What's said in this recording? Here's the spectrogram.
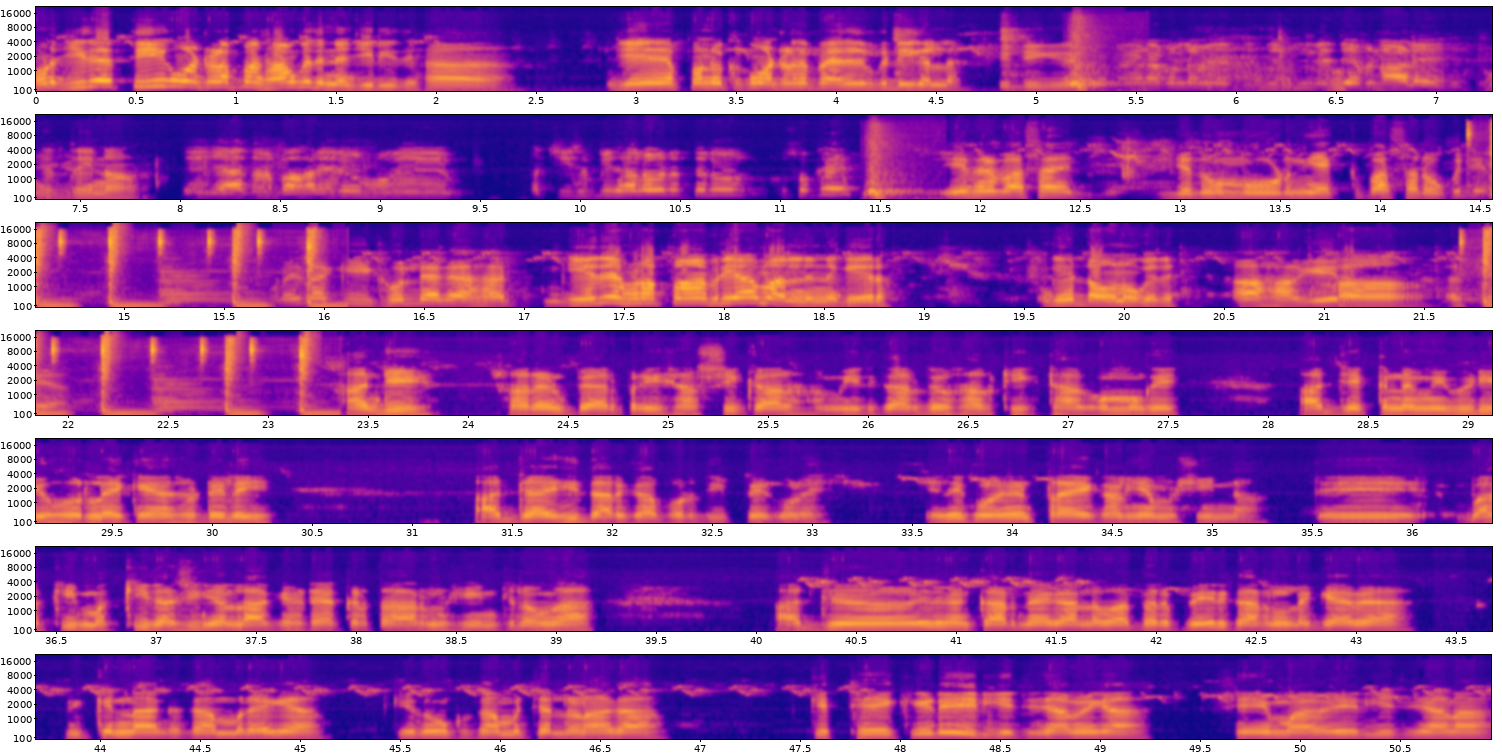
ਹੁਣ ਜਿਹਦੇ 30 ਕੁਇੰਟਲ ਆਪਾਂ ਸਾਂਭ ਕੇ ਦਿੰਨੇ ਜੀਰੀ ਦੇ। ਹਾਂ। ਜੇ ਆਪਾਂ ਨੂੰ 1 ਕੁਇੰਟਲ ਦੇ ਪੈਸੇ ਦੀ ਕਿੱਡੀ ਗੱਲ ਹੈ ਕਿੱਡੀ ਇਹਨਾਂ ਕੋਲ ਜ਼ਮੀਨ ਦੇ ਬਣਾ ਲਿਆ ਇਹ। ਜਿੱਦਾਂ ਹੀ ਨਾ। ਇਹ ਜ਼ਿਆਦਾਤਰ ਬਾਹਰ ਇਹਨੂੰ ਹੋ ਗਏ 25 26 ਸਾਲ ਹੋ ਗਏ ਤੈਨੂੰ ਸੁੱਕੇ ਇਹ ਫਿਰ ਬਸ ਜਦੋਂ ਮੋੜਨੀ ਇੱਕ ਪਾਸਾ ਰੁਕ ਜੇ। ਹੁਣ ਇਹਦਾ ਕੀ ਖੋਲਿਆਗਾ ਆਹ? ਇਹਦੇ ਹੁਣ ਆਪਾਂ ਵੀਰੇ ਆਹ ਮੰਨ ਲੈਨੇ ਗੇਅਰ। ਗੇਅਰ ਡਾਊਨ ਹੋ ਗਏ ਤੇ ਆਹ ਗੇਰ ਹਾਂ। ਅੱਛਾ। ਹਾਂਜੀ। ਸਾਰਿਆਂ ਨੂੰ ਪਿਆਰ ਭਰੀ ਸਤਿ ਸ੍ਰੀ ਅਕਾਲ। ਉਮੀਦ ਕਰਦੇ ਹਾਂ ਸਭ ਠੀਕ ਠਾਕ ਹੋਵੋਗੇ। ਅੱਜ ਇੱਕ ਨਵੀਂ ਵੀਡੀਓ ਹੋਰ ਲੈ ਕੇ ਆਇਆ ਤੁਹਾਡੇ ਲਈ। ਅੱਜ ਆਏ ਸੀ ਦਰਗਾਪੁਰ ਦੀਪੇ ਕੋਲੇ। ਇਹਦੇ ਕੋਲੇ ਨਾ ਟਰੈਕ ਵਾਲੀਆਂ ਮਸ਼ੀਨਾਂ ਤੇ ਬਾਕੀ ਮੱਕੀ ਦਾ ਸੀਜ਼ਨ ਲਾ ਕੇ ਹਟਿਆ, ਕਰਤਾਰ ਮਸ਼ੀਨ ਚਲਾਉਂਦਾ। ਅੱਜ ਇਹਦੇ ਨਾਲ ਕਰਦੇ ਆ ਗੱਲਬਾਤ ਰਿਪੇਅਰ ਕਰਨ ਲੱਗਿਆ ਪਿਆ ਵੀ ਕਿੰਨਾ ਕੁ ਕੰਮ ਰਹਿ ਗਿਆ, ਕਿਦੋਂ ਕੁ ਕੰਮ ਚੱਲਣਾਗਾ, ਕਿੱਥੇ, ਕਿਹੜੇ ਏਰੀਏ 'ਚ ਜਾਵੇਗਾ ਸੇਮ ਵਾਲੇ ਏਰੀਏ 'ਚ ਜਾਣਾ,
